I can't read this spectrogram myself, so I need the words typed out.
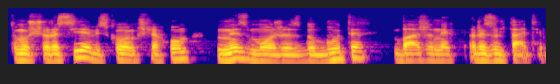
тому що Росія військовим шляхом не зможе здобути бажаних результатів,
